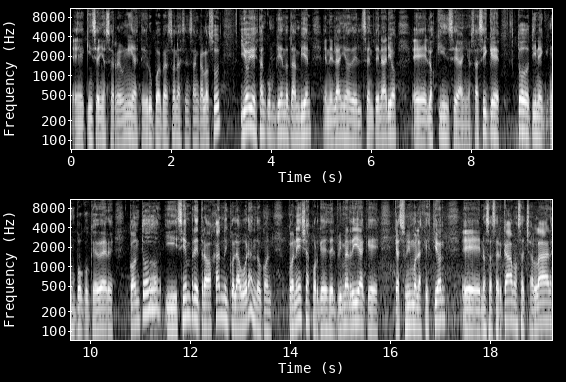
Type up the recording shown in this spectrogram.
15 eh, años se reunía este grupo de personas en San Carlos Sud y hoy están cumpliendo también en el año del centenario eh, los 15 años. Así que todo tiene un poco que ver con todo y siempre trabajando y colaborando con, con ellas porque desde el primer día que, asumimos la gestión eh, nos acercamos a charlar,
